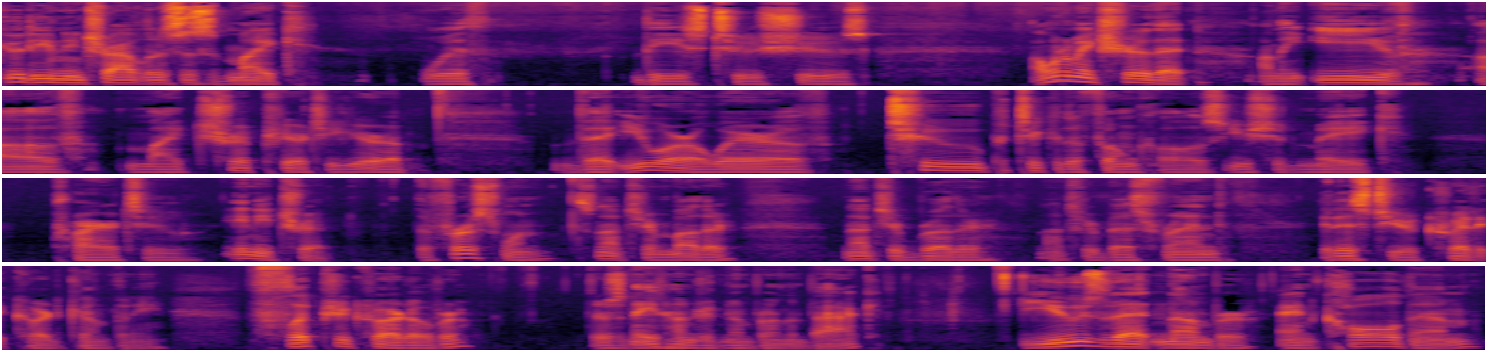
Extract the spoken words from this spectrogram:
Good evening, travelers. This is Mike with these two shoes. I want to make sure that on the eve of my trip here to Europe, that you are aware of two particular phone calls you should make prior to any trip. The first one, it's not to your mother, not your brother, not to your best friend. It is to your credit card company. Flip your card over. There's an 800 number on the back. Use that number and call them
